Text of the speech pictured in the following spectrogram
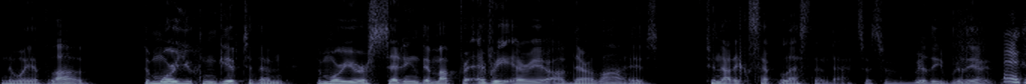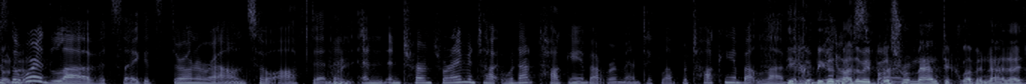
in the way of love, the more you can give to them, the more you're setting them up for every area of their lives to not accept less than that. So it's really, really uh, Yeah, because the thought- word love, it's like it's thrown around so often, Right. and, and in terms we're not even talking, we're not talking about romantic love. We're talking about love. because, because by the way, purest because romantic love, and, and I'd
